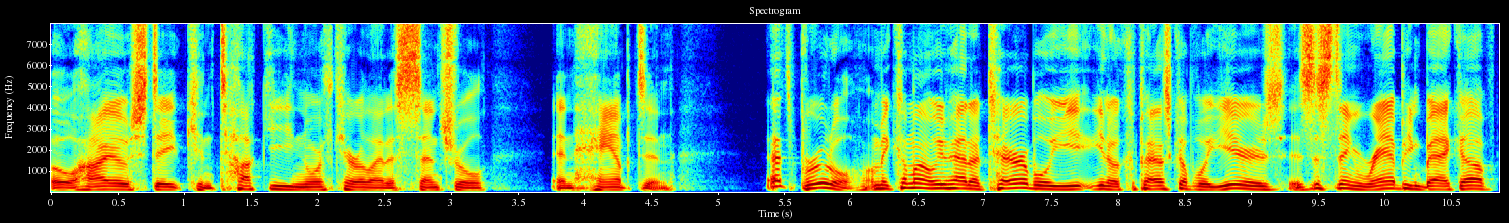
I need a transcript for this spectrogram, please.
Ohio State, Kentucky, North Carolina Central, and Hampton. That's brutal. I mean, come on, we've had a terrible, you know, past couple of years. Is this thing ramping back up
